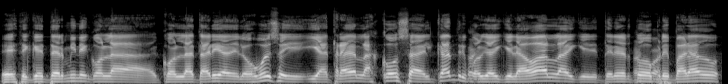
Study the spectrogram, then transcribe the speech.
este, que terminen con la, con la tarea de los bolsos y, y a traer las cosas del country, porque hay que lavarla, hay que tener todo preparado,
